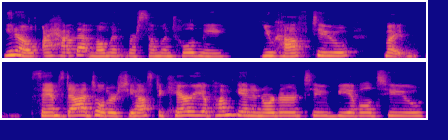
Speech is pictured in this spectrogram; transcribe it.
you know, I have that moment where someone told me, you have to, my Sam's dad told her she has to carry a pumpkin in order to be able to,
